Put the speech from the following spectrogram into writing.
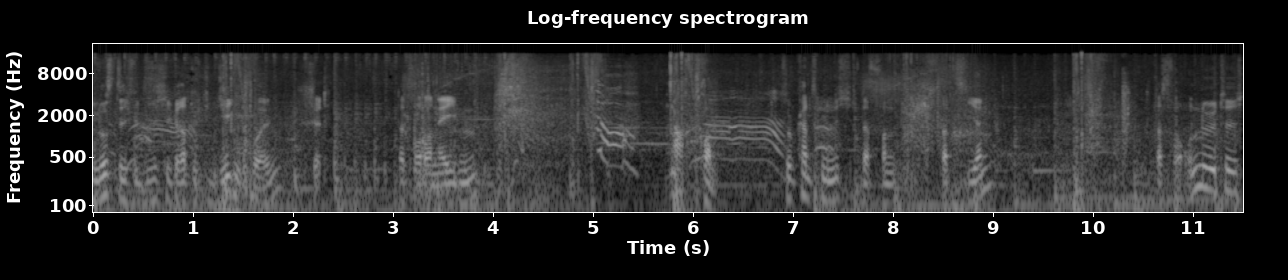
zu lustig, wie die sich hier gerade durch die Gegend rollen. Shit. Das war daneben. Ach komm. So kannst du nicht davon spazieren. Das war unnötig.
